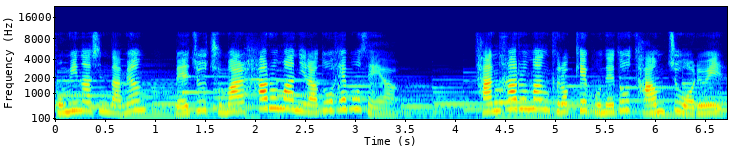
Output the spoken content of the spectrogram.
고민하신다면 매주 주말 하루만이라도 해보세요. 단 하루만 그렇게 보내도 다음 주 월요일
